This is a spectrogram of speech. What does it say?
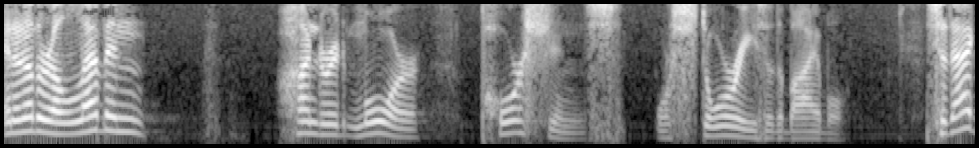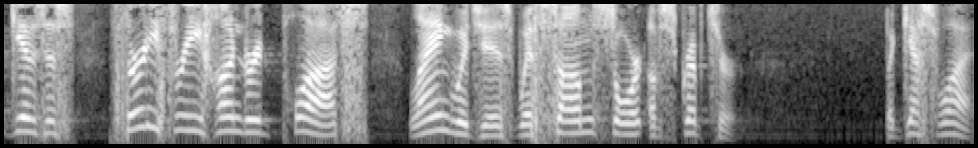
And another 1,100 more portions or stories of the Bible. So that gives us 3,300 plus languages with some sort of scripture. But guess what?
